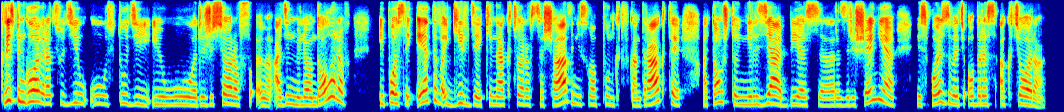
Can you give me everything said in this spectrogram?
Криспин Гловер отсудил у студии и у режиссеров 1 э, миллион долларов, и после этого гильдия киноактеров США внесла пункт в контракты о том, что нельзя без э, разрешения использовать образ актера.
